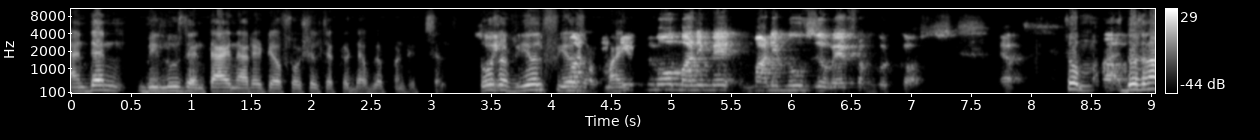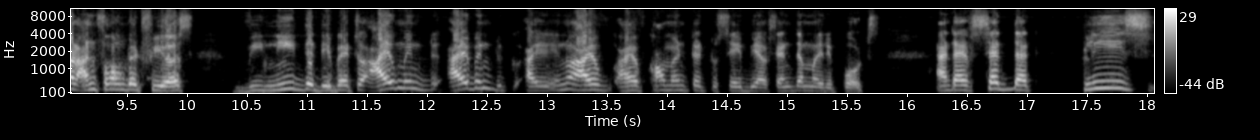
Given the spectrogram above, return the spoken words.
And then we lose the entire narrative of social sector development itself. Those so are real fears money, of mine. More money, money moves away from good causes. Yeah. So uh, those are not unfounded fears. We need the debate. So I've been, I've been, I, you know, I have, I have commented to SEBI. I've sent them my reports, and I've said that please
